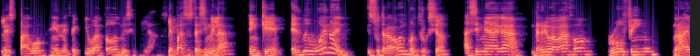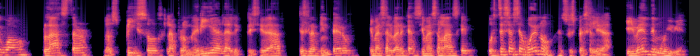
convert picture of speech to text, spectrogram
Les pago en efectivo a todos mis empleados. ¿Le pasa a usted similar? En que es muy bueno en su trabajo en construcción. Así me haga de arriba abajo, roofing, drywall, plaster, los pisos, la plomería, la electricidad, si es carpintero, si me hace albercas, si me hace landscape. Usted se hace bueno en su especialidad y vende muy bien.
